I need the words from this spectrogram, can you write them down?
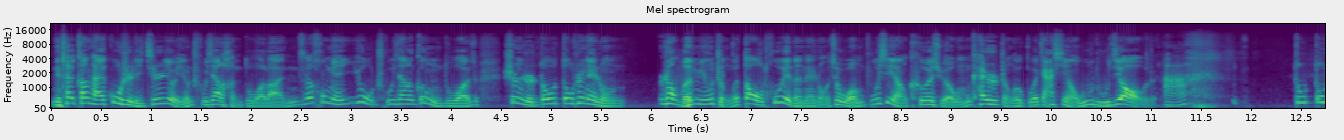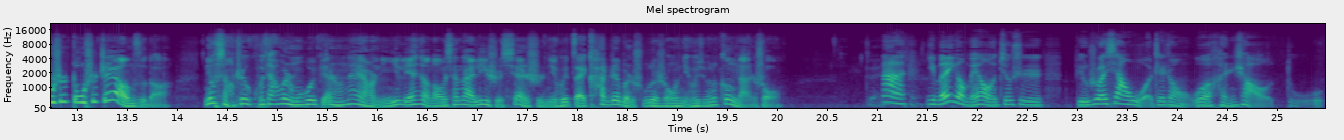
你在刚才故事里其实就已经出现了很多了，你在后面又出现了更多，就甚至都都是那种让文明整个倒退的那种。就我们不信仰科学，我们开始整个国家信仰巫毒教的啊，都都是都是这样子的。你就想这个国家为什么会变成那样？你一联想到现在历史现实，你会在看这本书的时候，你会觉得更难受。那你们有没有就是？比如说像我这种，我很少读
